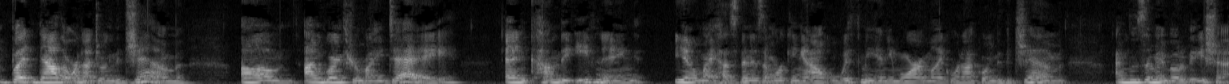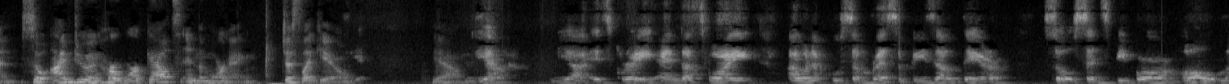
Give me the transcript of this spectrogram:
But now that we're not doing the gym, um, I'm going through my day, and come the evening, you know, my husband isn't working out with me anymore. I'm like, we're not going to the gym. I'm losing my motivation. So I'm doing her workouts in the morning, just like you. Yeah. Yeah. Yeah, it's great. And that's why I want to put some recipes out there. So since people are home,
